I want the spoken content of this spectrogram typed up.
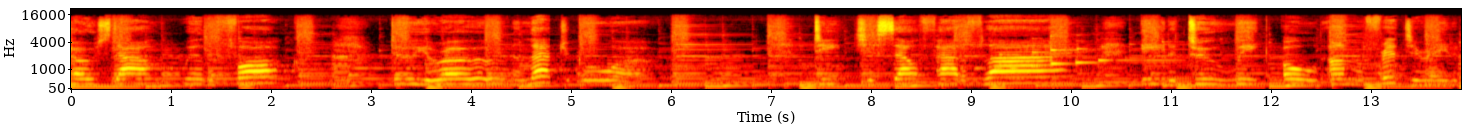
Toast out with a fork. Do your own electrical work. Teach yourself how to fly. Eat a two week old unrefrigerated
